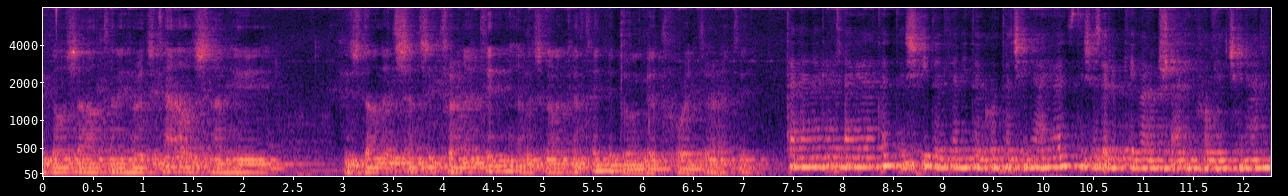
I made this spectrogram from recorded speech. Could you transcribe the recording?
He goes out and he herds cows, and he he's done it since eternity, and he's going to continue doing it for eternity. teheneket legeltet, és időtlen idők óta csinálja ezt, és az örökké valóságig fogja csinálni.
